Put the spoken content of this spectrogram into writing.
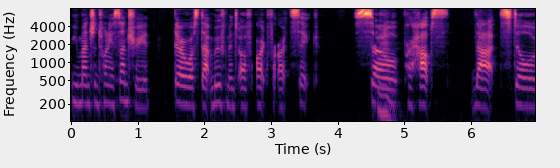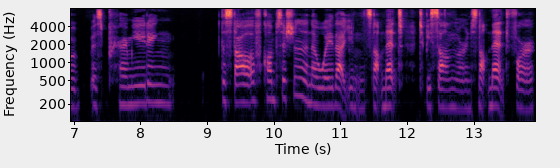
you mentioned 20th century. There was that movement of art for art's sake. So mm. perhaps that still is permeating the style of composition in a way that you know, it's not meant to be sung or it's not meant for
